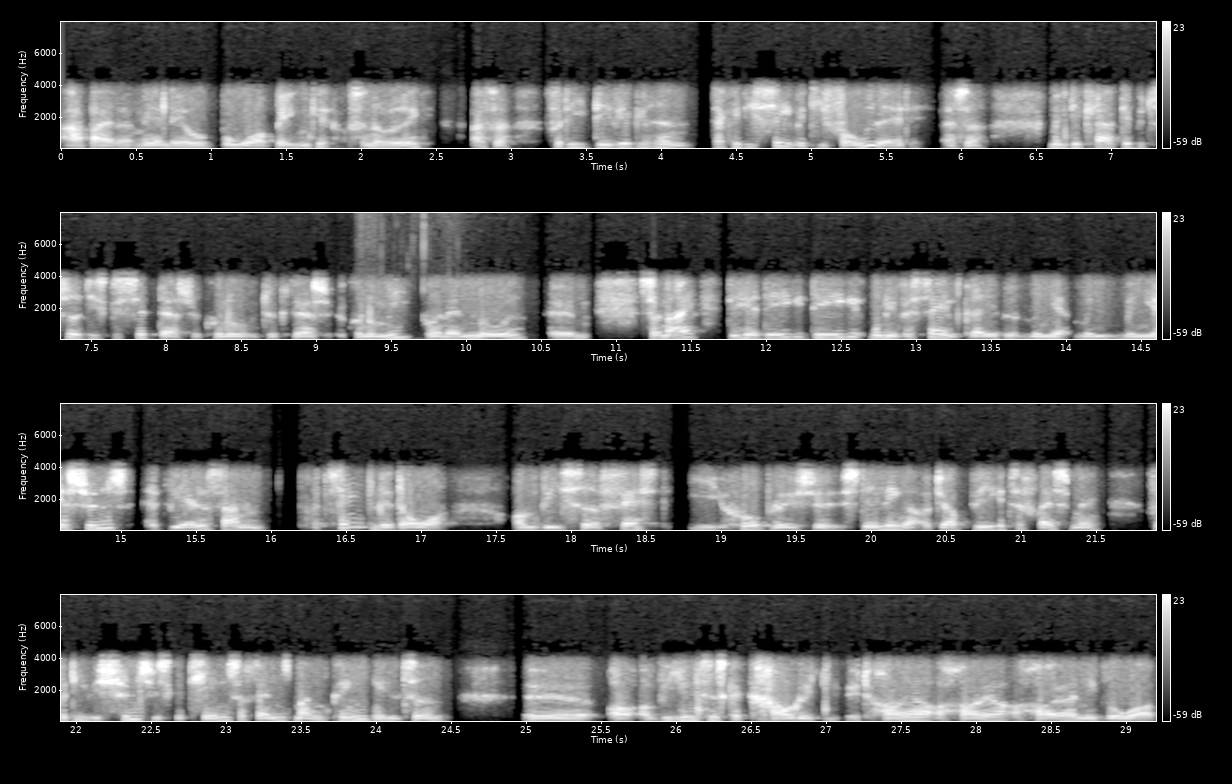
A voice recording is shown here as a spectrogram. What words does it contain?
arbejder med at lave borer og bænke og sådan noget, ikke? Altså, fordi det er i virkeligheden, der kan de se, hvad de får ud af det. Altså, men det er klart, det betyder, at de skal sætte deres, økonomi, deres økonomi på en anden måde. Øhm, så nej, det her det er ikke, det er ikke universalt grebet, men jeg, men, men jeg synes, at vi alle sammen har tænkt lidt over, om vi sidder fast i håbløse stillinger og job, vi ikke er tilfredse med, fordi vi synes, vi skal tjene så fandens mange penge hele tiden. Øh, og, og vi hele tiden skal kravle et, et højere og højere og højere niveau op.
